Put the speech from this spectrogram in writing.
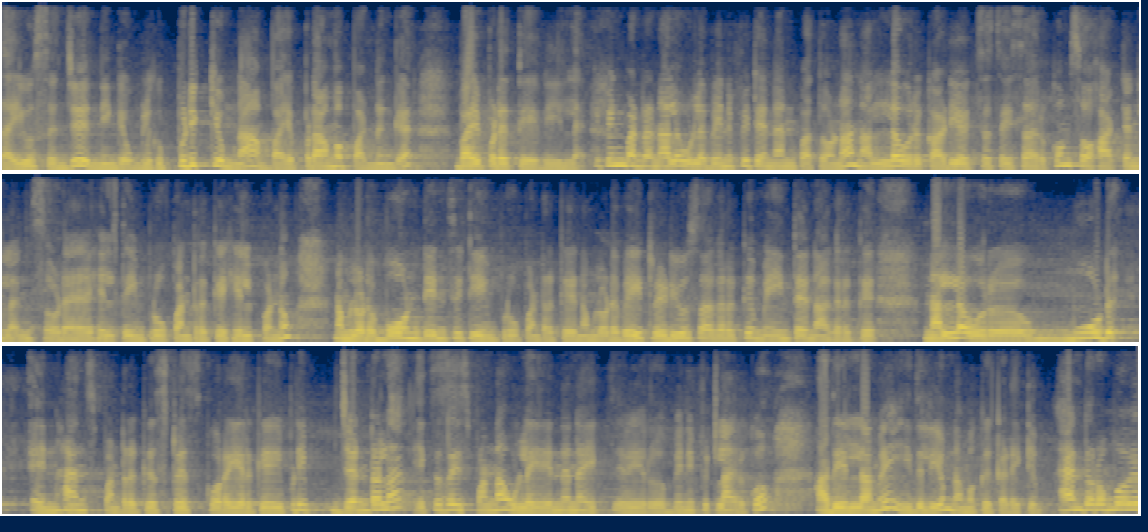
தயவு செஞ்சு நீங்கள் உங்களுக்கு பிடிக்கும்னா பயப்படாமல் பண்ணுங்கள் பயப்பட தேவையில்லை. ஸ்கிப்பிங் பண்ணுறனால உள்ள பெனிஃபிட் என்னன்னு பார்த்தோம்னா நல்ல ஒரு கார்டியோ எக்ஸசைஸாக இருக்கும். ஸோ ஹார்ட் அண்ட் லங்ஸோட ஹெல்த்தை இம்ப்ரூவ் பண்ணுறதுக்கு ஹெல்ப் பண்ணும். நம்மளோட போன் டென்சிட்டி இம்ப்ரூவ் பண்ணுறதுக்கு நம்மளோட வெயிட் ரெடியூஸ் ஆகிறதுக்கு மெயின்டைன் ஆகிறதுக்கு நல்ல ஒரு மூடு என்ஹான்ஸ் பண்ணுறதுக்கு ஸ்ட்ரெஸ் குறையிறக்கு இப்படி ஜென்ரலாக எக்ஸசைஸ் பண்ணால் உள்ள என்னென்ன எக்ஸ் ஒரு பெனிஃபிட்லாம் இருக்கோ அது எல்லாமே இதுலேயும் நமக்கு கிடைக்கும். அண்ட் ரொம்பவே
